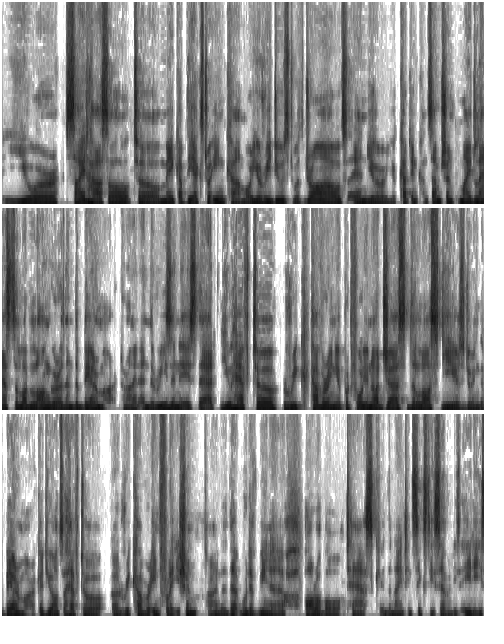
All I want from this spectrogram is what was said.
your side hustle to make up the extra income, or your reduced withdrawals and your your cut in consumption, might last a lot longer than the bear market, right? And the reason is that you have to recover in your portfolio not just the lost years during the bear market. You also have to uh, recover inflation. Right? That would have been a horrible task in the 1960s, 70s, 80s.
